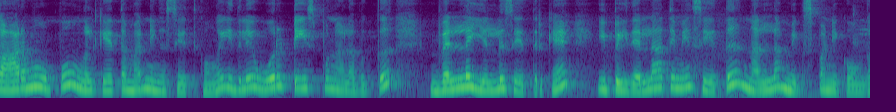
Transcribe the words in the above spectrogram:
காரமும் உப்பும் உங்களுக்கு ஏற்ற மாதிரி நீங்கள் சேர்த்துக்கோங்க. இதிலே ஒரு டீஸ்பூன் அளவுக்கு வெள்ளை எள்ளு சேர்த்துருக்கேன். இப்போ இது எல்லாத்தையுமே சேர்த்து நல்லா மிக்ஸ் பண்ணிக்கோங்க.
